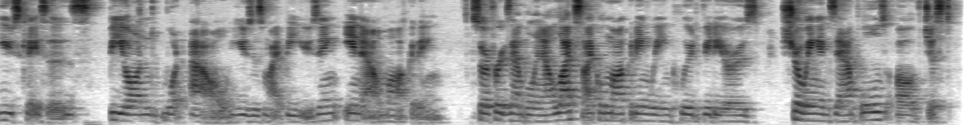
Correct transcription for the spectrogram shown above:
use cases beyond what our users might be using in our marketing. So, for example, in our lifecycle marketing, we include videos showing examples of just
